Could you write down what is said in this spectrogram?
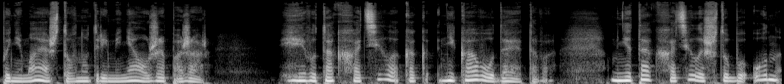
понимая, что внутри меня уже пожар. Я его так хотела, как никого до этого. Мне так хотелось, чтобы он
